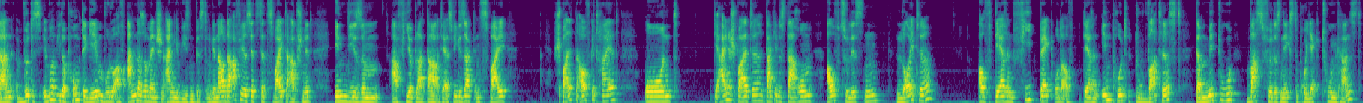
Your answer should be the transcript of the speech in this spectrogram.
dann wird es immer wieder Punkte geben, wo du auf andere Menschen angewiesen bist. Und genau dafür ist jetzt der zweite Abschnitt in diesem A4-Blatt da. Der ist wie gesagt in zwei Spalten aufgeteilt und die eine Spalte, da geht es darum, aufzulisten Leute, auf deren Feedback oder auf deren Input du wartest, damit du was für das nächste Projekt tun kannst.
